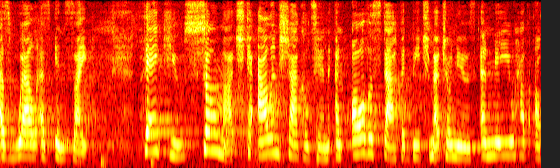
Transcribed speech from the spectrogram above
as well as insight. Thank you so much to Alan Shackleton and all the staff at Beach Metro News, and may you have a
